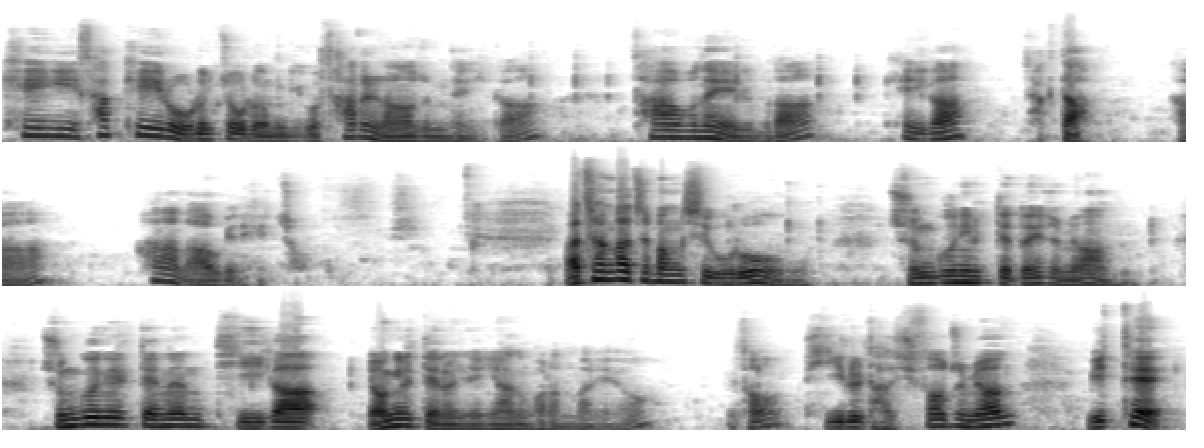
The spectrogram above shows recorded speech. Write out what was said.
k 4k를 오른쪽으로 옮기고 4를 나눠주면 되니까 4분의 1보다 k가 작다가 하나 나오게 되겠죠. 마찬가지 방식으로 중근일 때도 해주면 중근일 때는 d가 0일 때를 얘기하는 거란 말이에요. 그래서 d를 다시 써주면 밑에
